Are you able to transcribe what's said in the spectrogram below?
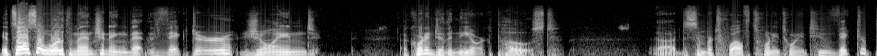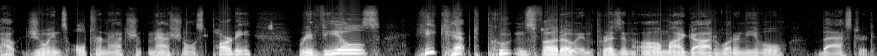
It's also worth mentioning that Victor joined, according to the New York Post, uh, December twelfth, twenty twenty two. Victor Bout joins Ultra Nationalist Party, reveals he kept Putin's photo in prison. Oh my God, what an evil bastard!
